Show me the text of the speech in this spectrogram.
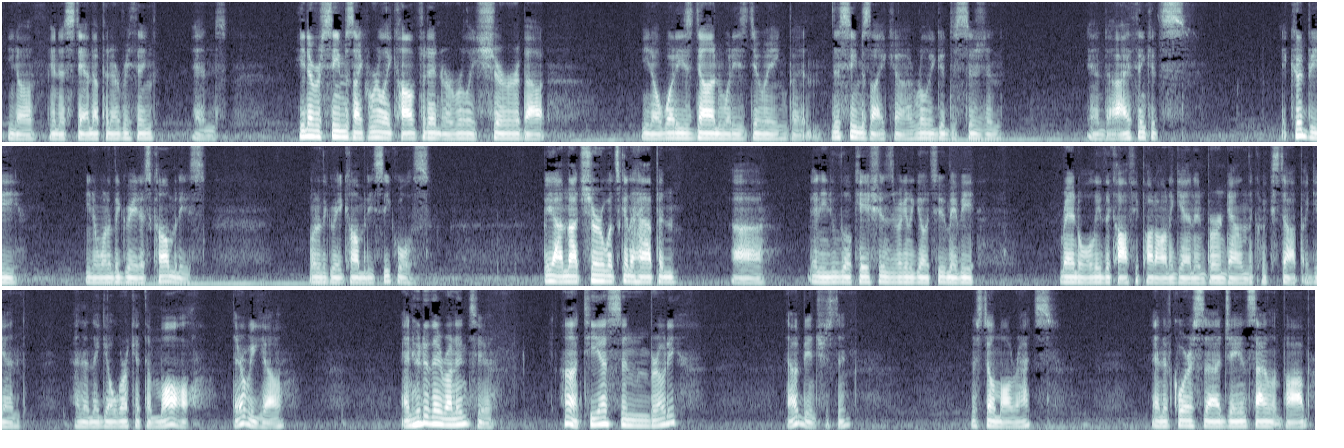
you know, in his stand-up and everything, and he never seems like really confident or really sure about you know what he's done, what he's doing. But this seems like a really good decision, and uh, I think it's it could be, you know, one of the greatest comedies, one of the great comedy sequels. But yeah, I'm not sure what's going to happen. Uh, any new locations we're going to go to? Maybe Randall will leave the coffee pot on again and burn down the quick stop again, and then they go work at the mall. There we go. And who do they run into? Huh, T.S. and Brodie? That would be interesting. They're still mall rats. And of course, uh, Jay and Silent Bob.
